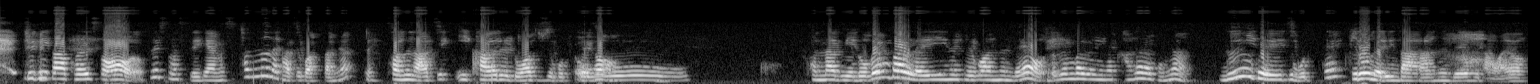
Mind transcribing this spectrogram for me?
주디가 벌써 크리스마스 얘기하면서 첫눈에 가지고 왔다면 네. 저는 아직 이 가을을 놓아주지 못해서 오. 잔나비의 November Rain을 들고 왔는데요. 네. November Rain의 가사를 보면 눈이 되지 못해 비로 내린다라는 내용이 나와요.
